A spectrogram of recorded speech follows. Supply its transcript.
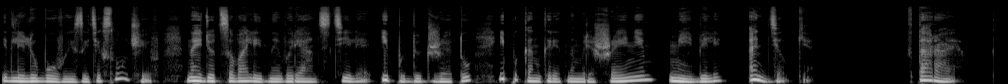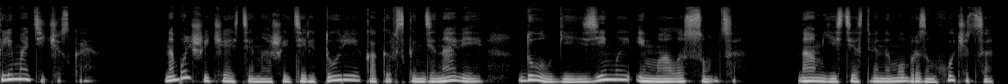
И для любого из этих случаев найдется валидный вариант стиля и по бюджету, и по конкретным решениям, мебели, отделки. Вторая — климатическая. На большей части нашей территории, как и в Скандинавии, долгие зимы и мало солнца. Нам естественным образом хочется,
